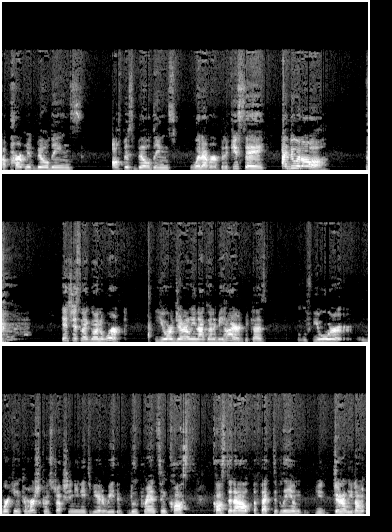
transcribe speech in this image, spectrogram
apartment buildings, office buildings, whatever. But if you say, I do it all, it's just not going to work. You're generally not going to be hired because if you're working in commercial construction, you need to be able to read the blueprints and cost cost it out effectively. And you generally don't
